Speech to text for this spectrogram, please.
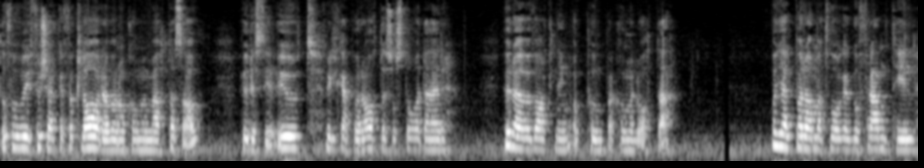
Då får vi försöka förklara vad de kommer mötas av, hur det ser ut, vilka apparater som står där, hur övervakning och pumpar kommer låta. Och hjälpa dem att våga gå fram till,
